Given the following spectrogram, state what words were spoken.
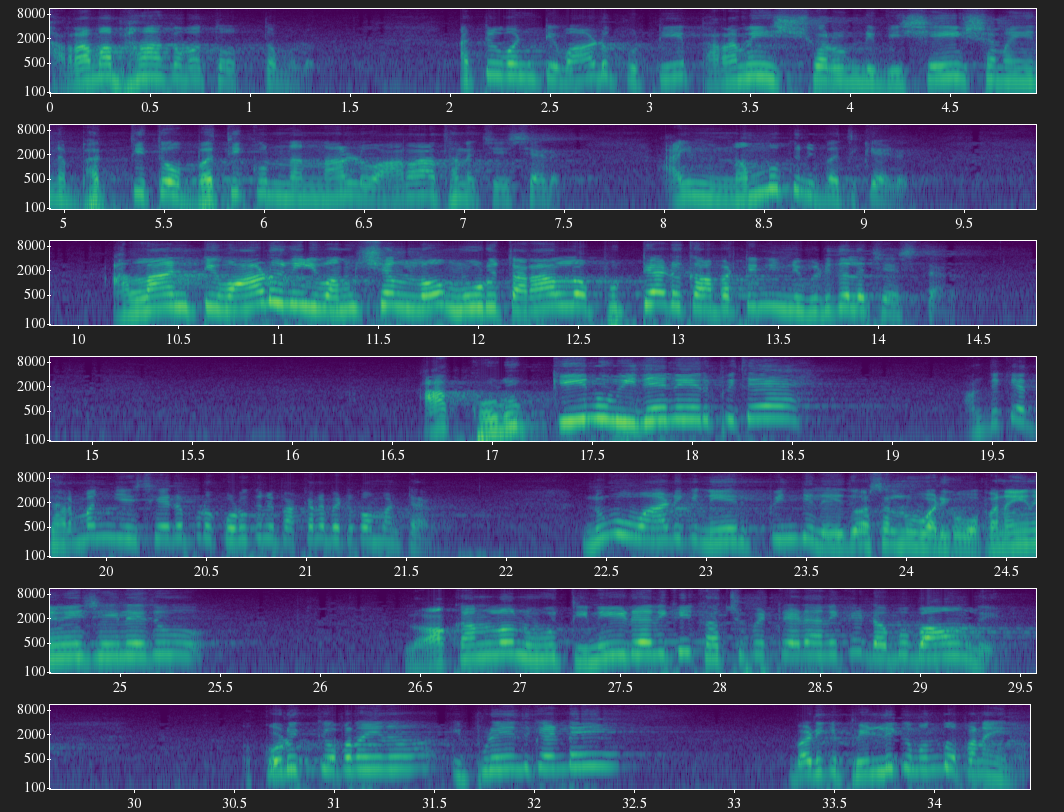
పరమభాగవతోత్తముడు. అటువంటి వాడు పుట్టి పరమేశ్వరుణ్ణి విశేషమైన భక్తితో బతికున్నన్నాళ్ళు ఆరాధన చేశాడు. ఆయన నమ్ముకుని బతికాడు. అలాంటి వాడు నీ వంశంలో మూడు తరాల్లో పుట్టాడు కాబట్టి నిన్ను విడుదల చేస్తాడు. ఆ కొడుక్కి నువ్వు ఇదే నేర్పితే? అందుకే ధర్మం చేసేటప్పుడు కొడుకుని పక్కన పెట్టుకోమంటారు. నువ్వు వాడికి నేర్పింది లేదు అసలు నువ్వు వాడికి ఉపనయనమే చేయలేదు. లోకంలో నువ్వు తినేయడానికి ఖర్చు పెట్టేయడానికి డబ్బు బాగుంది. కొడుక్కి ఉపనయనం ఇప్పుడు ఎందుకండి? వాడికి పెళ్ళికి ముందు ఉపనయనం.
